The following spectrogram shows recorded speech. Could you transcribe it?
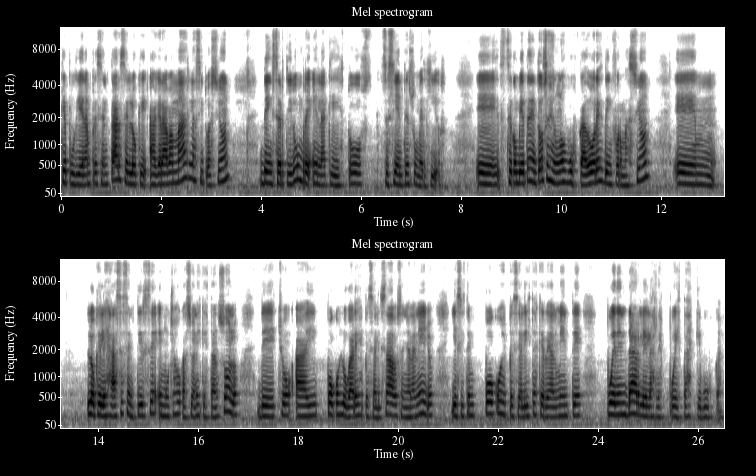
que pudieran presentarse, lo que agrava más la situación de incertidumbre en la que estos se sienten sumergidos. Eh, se convierten entonces en unos buscadores de información, em, lo que les hace sentirse en muchas ocasiones que están solos. De hecho, hay pocos lugares especializados, señalan ellos, y existen pocos especialistas que realmente pueden darle las respuestas que buscan.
